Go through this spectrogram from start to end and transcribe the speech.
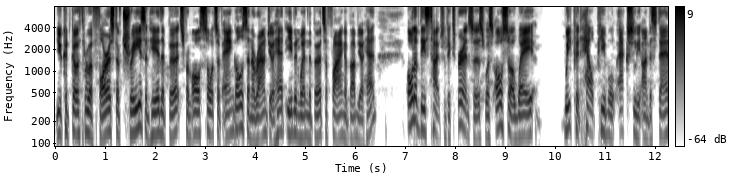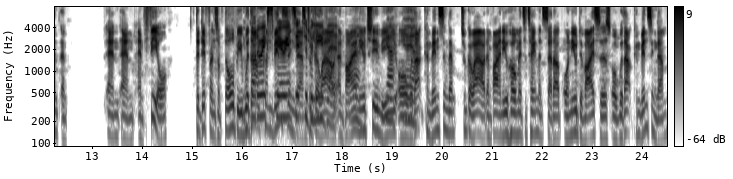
You could go through a forest of trees and hear the birds from all sorts of angles and around your head, even when the birds are flying above your head. All of these types of experiences was also a way we could help people actually understand and and and and feel the difference of Dolby You've without convincing them to to, go out it. and buy Yeah. a new TV Yeah, or yeah, without convincing them to go out and buy a new home entertainment setup or new devices or without convincing them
